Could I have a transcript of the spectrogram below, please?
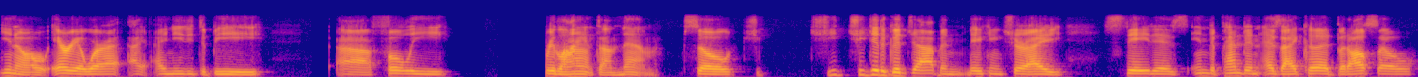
you know area where I, I, I needed to be uh, fully reliant on them. So she she she did a good job in making sure I stayed as independent as I could, but also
